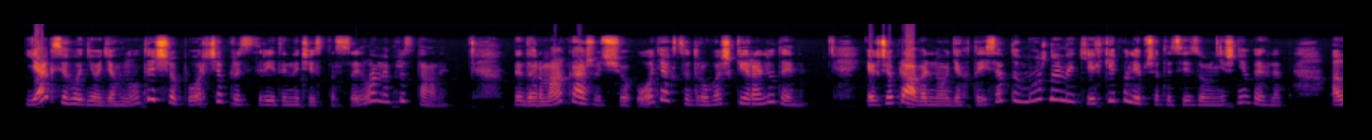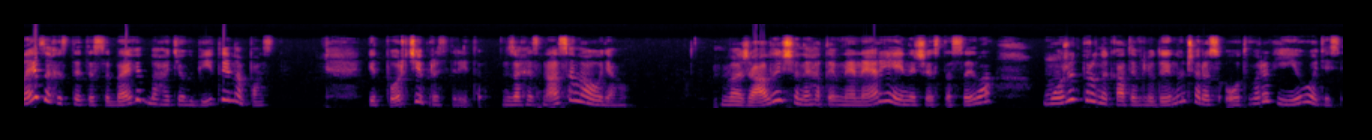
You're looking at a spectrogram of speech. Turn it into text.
Як сьогодні одягнути, що порча пристріти нечиста сила не пристане? Недарма кажуть, що одяг це друга шкіра людини. Якщо правильно одягтися, то можна не тільки поліпшити свій зовнішній вигляд, але й захистити себе від багатьох бід і напаст. Від порчі і пристріту. Захисна сила одягу. Вважали, що негативна енергія і нечиста сила можуть проникати в людину через отвори в її одязі.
